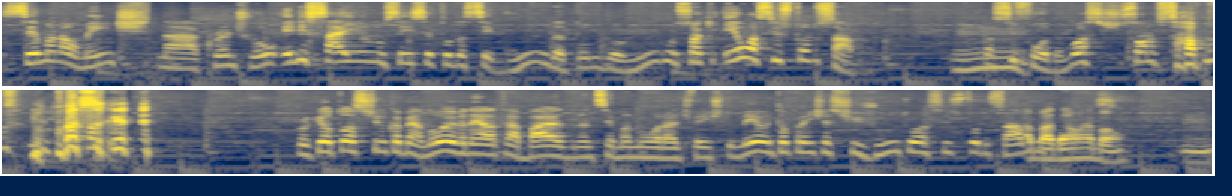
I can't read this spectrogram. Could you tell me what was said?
Semanalmente na Crunchyroll. Ele sai, eu não sei se é toda segunda, todo domingo, só que eu assisto todo sábado. Hum. Então se foda, vou assistir só no sábado. Porque eu tô assistindo com a minha noiva, né? Ela trabalha durante a semana num horário diferente do meu, então pra gente assistir junto, eu assisto todo sábado. Sabadão é bom. Hum.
